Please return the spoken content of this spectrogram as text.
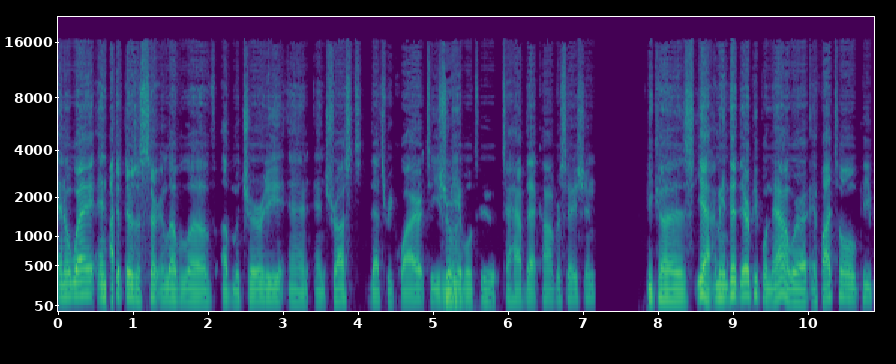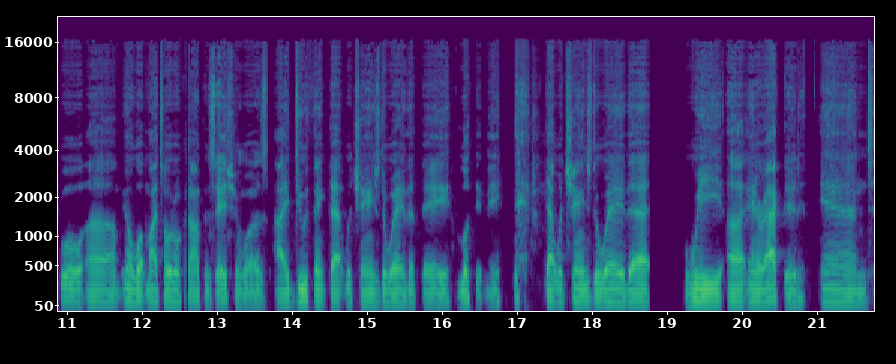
in a way. And I think there's a certain level of of maturity and and trust that's required to even sure. be able to to have that conversation because yeah, I mean, there, there, are people now where if I told people, um, you know, what my total compensation was, I do think that would change the way that they looked at me. that would change the way that we uh, interacted, and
